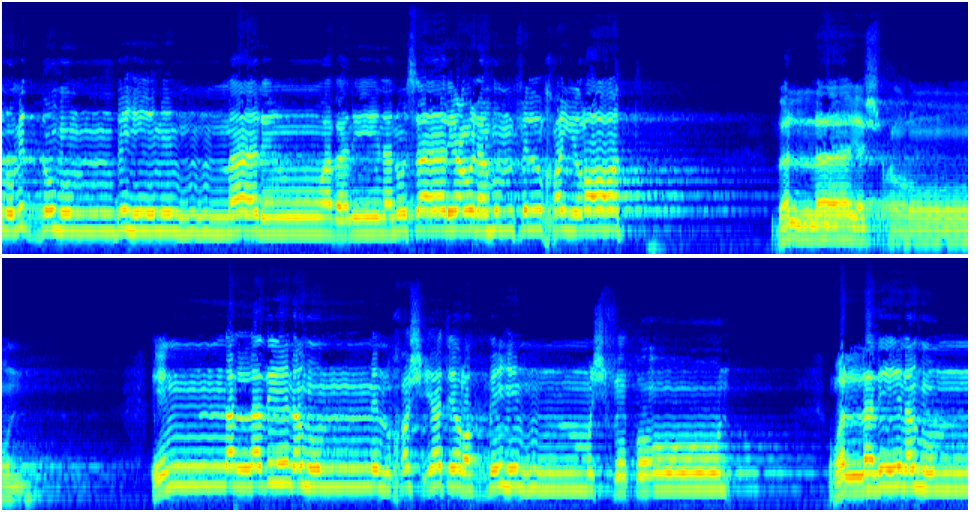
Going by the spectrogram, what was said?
نمدهم به من مال وبنين نسارع لهم في الخيرات بل لا يشعرون. إن الذين هم من خشية ربهم مشفقون. والذين هم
